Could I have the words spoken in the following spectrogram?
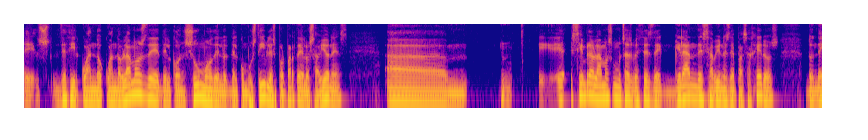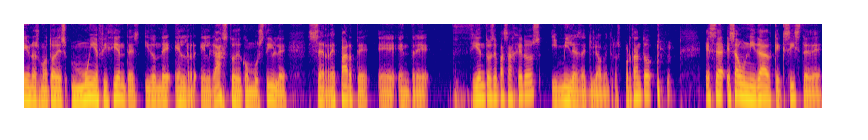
eh, es decir, cuando, cuando hablamos del consumo de, del combustibles por parte de los aviones, eh, eh, siempre hablamos muchas veces de grandes aviones de pasajeros, donde hay unos motores muy eficientes y donde el, gasto de combustible se reparte entre cientos de pasajeros y miles de kilómetros. Por tanto, esa, esa unidad que existe de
